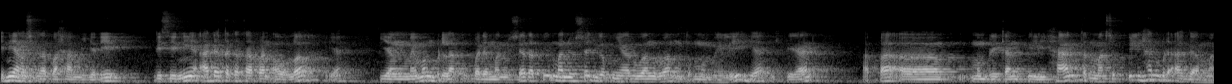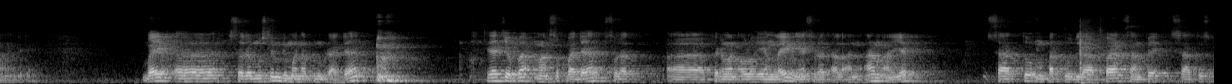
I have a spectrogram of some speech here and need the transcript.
ini yang harus kita pahami. Jadi di sini ada ketetapan Allah ya yang memang berlaku pada manusia tapi manusia juga punya ruang-ruang untuk memilih ya istilah apa e, memberikan pilihan termasuk pilihan beragama gitu. Baik e, saudara muslim di mana pun berada kita coba masuk pada surat e, firman Allah yang lainnya surat Al-An'am ayat 148 sampai 145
